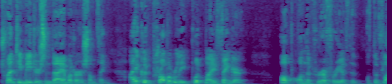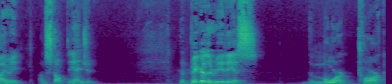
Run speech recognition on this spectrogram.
20 meters in diameter or something, I could probably put my finger up on the periphery of the, of the flywheel and stop the engine. The bigger the radius, the more torque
